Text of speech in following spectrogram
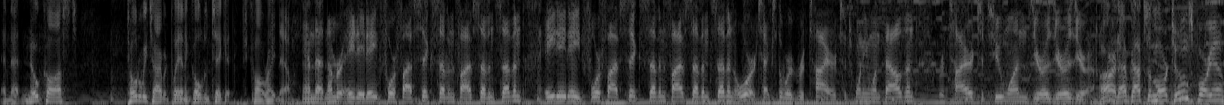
and that no cost total retirement plan and golden ticket if you call right now. And that number 888-456-7577, 888-456-7577 or text the word retire to 21000, retire to 21000. All right, I've got some more tunes for you.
